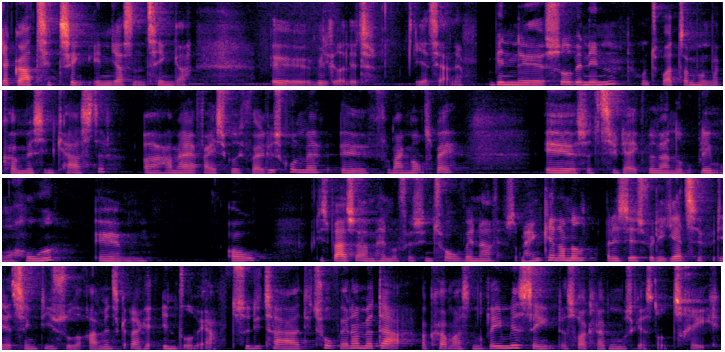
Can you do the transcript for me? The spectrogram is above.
jeg gør tit ting, inden jeg sådan tænker, øh, hvilket er lidt irriterende. Min øh, søde veninde, hun spurgte, om hun var kommet med sin kæreste, og ham har jeg faktisk gået i folkeskole med øh, for mange år tilbage. Øh, så det tænkte jeg ikke ville være noget problem overhovedet. Øh, og de spørger så, om han må få sine to venner, som han kender med. Og det siger jeg selvfølgelig ja til, fordi jeg tænkte, de er søde og mennesker, der kan intet være. Så de tager de to venner med der, og kommer sådan rimelig sent. Jeg tror, klokken måske er stået tre.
